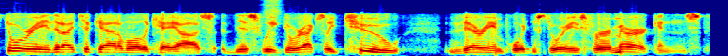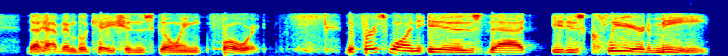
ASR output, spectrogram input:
story that I took out of all the chaos this week, there were actually two very important stories for Americans that have implications going forward. The first one is that it is clear to me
